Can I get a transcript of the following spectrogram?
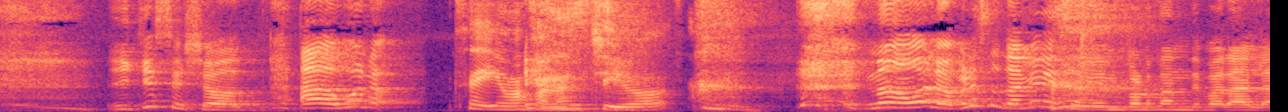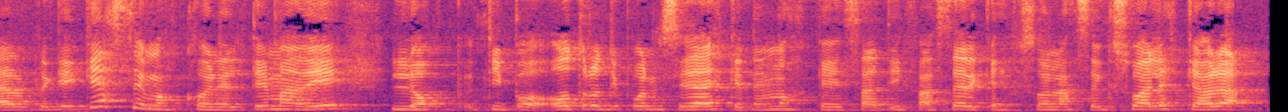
Y qué sé yo. Ah, bueno, Seguimos con los chivos. No, bueno, pero eso también es algo importante para hablar, porque ¿qué hacemos con el tema de los tipo otro tipo de necesidades que tenemos que satisfacer, que son las sexuales, que ahora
